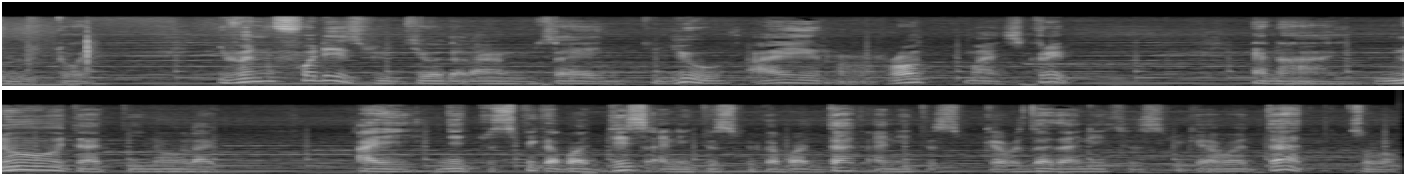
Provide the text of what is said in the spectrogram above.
you do it. Even for this video that I'm saying to you, I wrote my script and I know that, you know, like I need to speak about this, I need to speak about that, I need to speak about that, I need to speak about that. So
